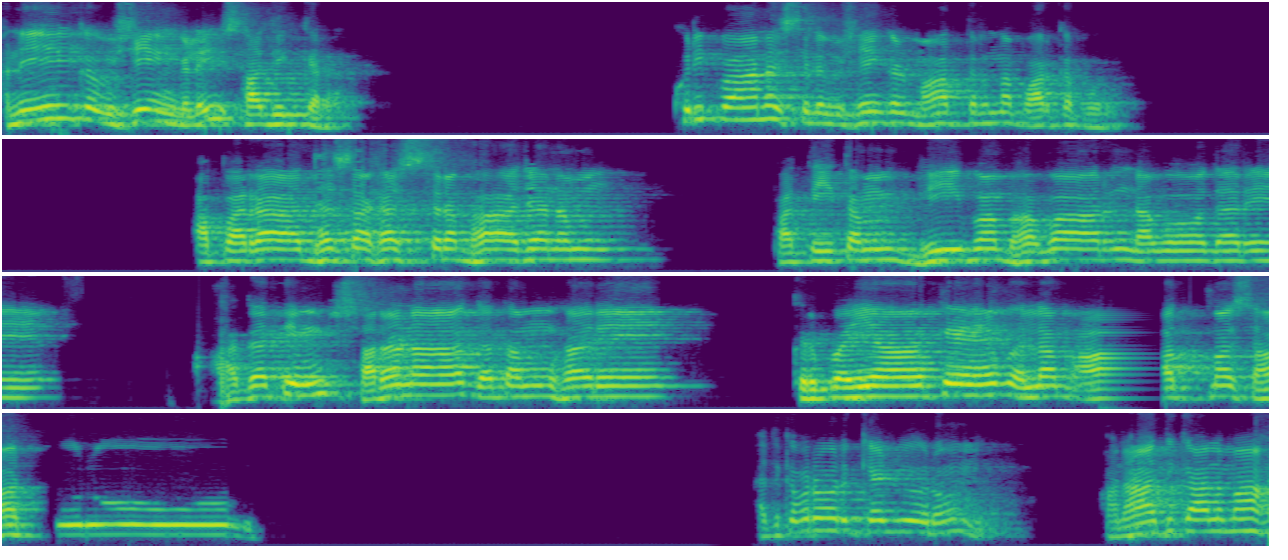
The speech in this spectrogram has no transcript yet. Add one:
அநேக விஷயங்களை சாதிக்கிறார். குறிப்பான சில விஷயங்கள் மாத்திரம்தான் பார்க்க போறோம். அபராத சகசிரபாஜனம் பதிதம் பீம பவார் நவோதரே அகதிம் சரணாகதம் ஹரே கிருபையா கேவலம் ஆத்மசாத் குரு அதுக்கப்புறம் ஒரு கேள்வி வரும் அனாதி காலமாக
